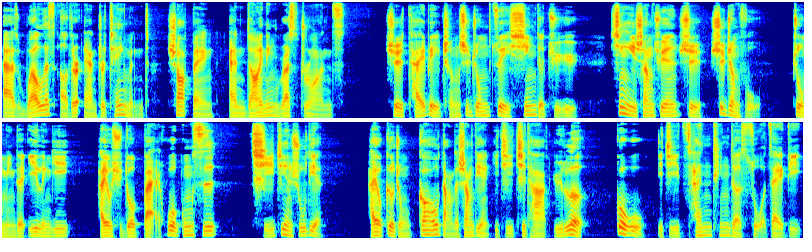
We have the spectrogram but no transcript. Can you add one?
as well as other entertainment, shopping, and dining restaurants. 是台北城市中最新的区域。信义商圈是市政府着名的一零一，还有许多百货公司、旗舰书店，还有各种高档的商店以及其他娱乐、购物 以及餐厅的所在地。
